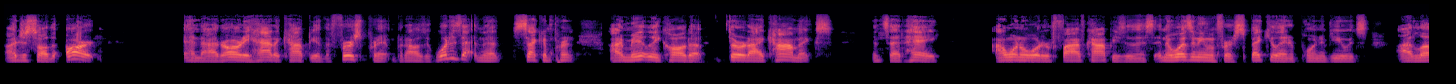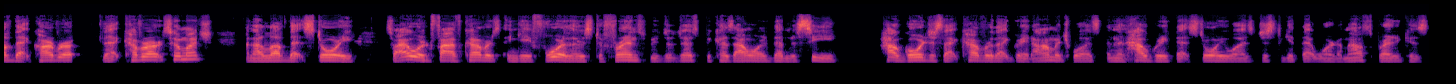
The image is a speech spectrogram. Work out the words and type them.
I just saw the art and I'd already had a copy of the first print, but I was like, what is that in that second print? I immediately called up Third Eye Comics and said, hey, I want to order five copies of this. And it wasn't even for a speculator point of view. It's I love that cover that cover art so much and I love that story. So I ordered five covers and gave four of those to friends just because I wanted them to see how gorgeous that cover, that great homage was, and then how great that story was just to get that word of mouth spread. Because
